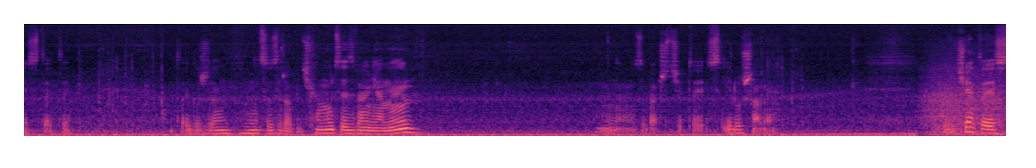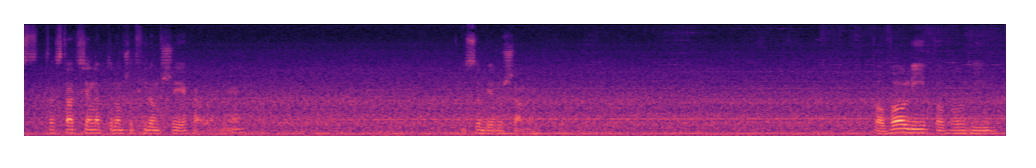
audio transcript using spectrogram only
niestety. Także, no co zrobić? Hamulce zwalniamy. No, zobaczcie, to jest i ruszamy. Widzicie, to jest ta stacja, na którą przed chwilą przyjechałem, nie? I sobie ruszamy. Powoli, powoli.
